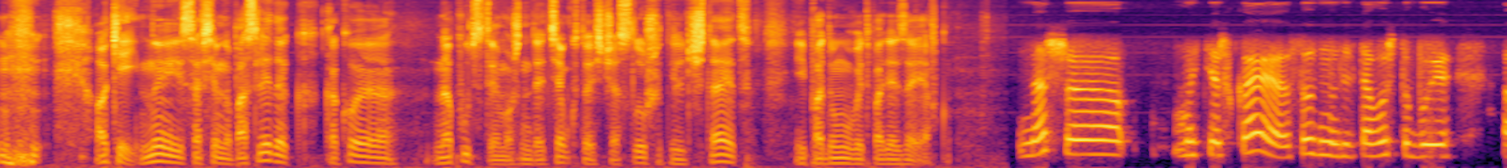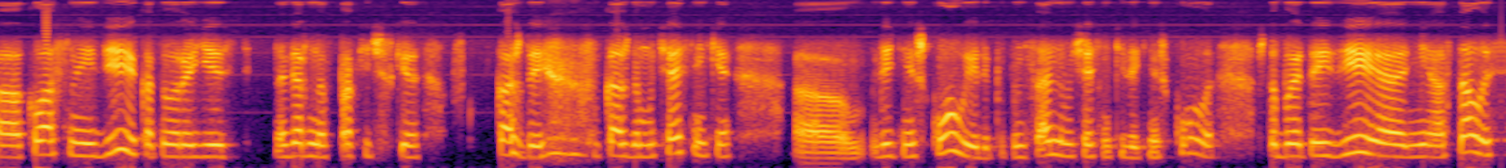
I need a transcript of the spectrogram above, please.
Окей, ну и совсем напоследок, какое напутствие можно дать тем, кто сейчас слушает или читает и подумывает подать заявку? Наша мастерская создана для того, чтобы классные идеи, которые есть, наверное, практически в, каждой, в каждом участнике э, летней школы или потенциальном участнике летней школы, чтобы эта идея не осталась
